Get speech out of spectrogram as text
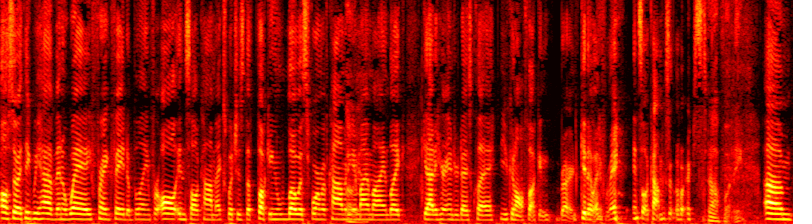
Also, I think we have in a way Frank Fay to blame for all insult comics, which is the fucking lowest form of comedy Oh, in my mind. Like, get out of here, Andrew Dice Clay. You can all fucking burn. Get away from me. Insult comics are the worst. Not funny. Um,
